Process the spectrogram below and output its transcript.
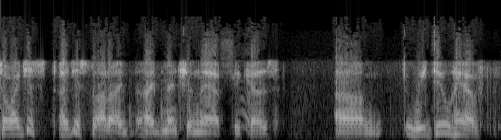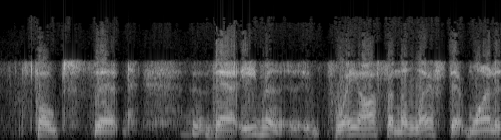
So I just I just thought I'd I'd mention that because um, we do have folks that that even way off on the left that want to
